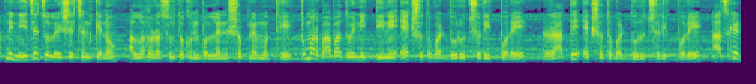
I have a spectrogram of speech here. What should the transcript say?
আপনি নিজে চলে এসেছেন কেন? আল্লাহ রাসুল তখন বললেন, স্বপ্নের মধ্যে তোমার বাবা দৈনিক দিনে একশতবার দরুদ শরীফ পরে রাতে একশতবার দরুদ শরীফ পরে আজকের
